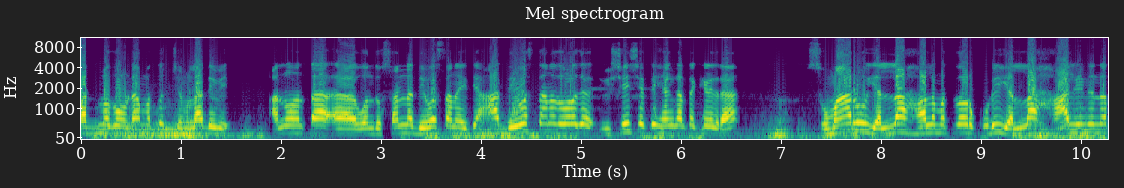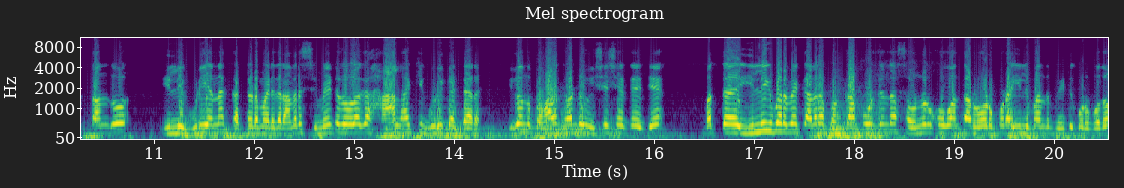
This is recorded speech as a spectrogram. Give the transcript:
ಪದ್ಮಗೌಂಡ ಮತ್ತು ಚಿಮಲಾದೇವಿ ಅನ್ನುವಂತ ಒಂದು ಸಣ್ಣ ದೇವಸ್ಥಾನ ಐತಿ. ಆ ದೇವಸ್ಥಾನದೊಳಗ ವಿಶೇಷತೆ ಹೆಂಗಂತ ಕೇಳಿದ್ರ, ಸುಮಾರು ಎಲ್ಲಾ ಹಾಲು ಮತದವರು ಕೂಡಿ ಎಲ್ಲಾ ಹಾಲಿನ ತಂದು ಇಲ್ಲಿ ಗುಡಿಯನ್ನ ಕಟ್ಟಡ ಮಾಡಿದಾರೆ. ಅಂದ್ರೆ ಸಿಮೆಂಟ್ದೊಳಗ ಹಾಲ್ ಹಾಕಿ ಗುಡಿ ಕಟ್ಟಾರ ಇದೊಂದು ಬಹಳ ದೊಡ್ಡ ವಿಶೇಷತೆ ಐತಿ. ಮತ್ತ ಇಲ್ಲಿಗೆ ಬರ್ಬೇಕಾದ್ರೆ ಬಂಕಾಪುರದಿಂದ ಸೌನೂರ್ಗ್ ಹೋಗುವಂತ ರೋಡ್ ಕೂಡ ಇಲ್ಲಿ ಬಂದು ಭೇಟಿ ಕೊಡ್ಬೋದು.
